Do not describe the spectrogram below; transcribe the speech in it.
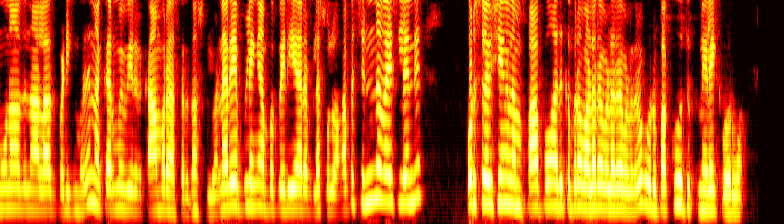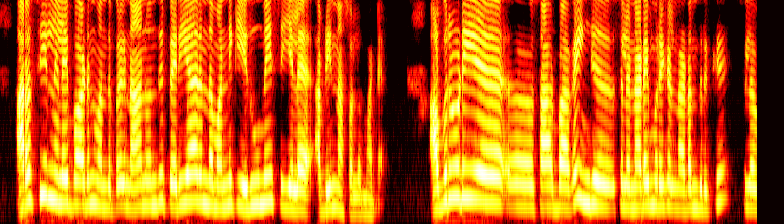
மூணாவது நாலாவது படிக்கும்போது நான் கர்ம வீரர் காமராசர் தான் சொல்லுவேன். நிறைய பிள்ளைங்க அப்போ பெரியார் அப்படிலாம் சொல்லுவாங்க. அப்போ சின்ன வயசுலேருந்து ஒரு சில விஷயங்கள் நம்ம பார்ப்போம். அதுக்கப்புறம் வளர வளர வளர ஒரு பக்குவத்துக்கு நிலைக்கு வருவோம். அரசியல் நிலைப்பாடுன்னு வந்த பிறகு நான் வந்து பெரியார் இந்த மண்ணுக்கு எதுவுமே செய்யலை அப்படின்னு நான் சொல்ல மாட்டேன். அவருடைய சார்பாக இங்கு சில நடைமுறைகள் நடந்திருக்கு. சில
